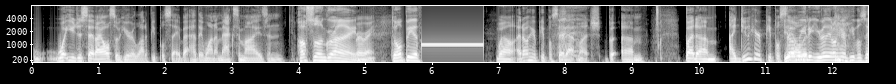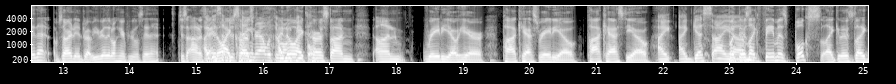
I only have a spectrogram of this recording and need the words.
what you just said, I also hear a lot of people say about how they want to maximize and Hustle and grind. right, right. Don't be a Well, I don't hear people say that much, but um, but um, I do hear people say. You, really, you really don't hear people say that? I'm sorry to interrupt. You really don't hear people say that? Just honestly. I guess know I'm I cursed, hanging around with the I know wrong I cursed on on radio here, podcast radio, podcastio. I I guess I. But there's um, like famous books, like there's like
